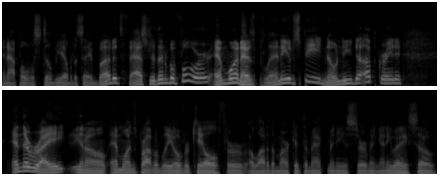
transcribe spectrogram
and Apple will still be able to say, "But it's faster than before. M1 has plenty of speed. No need to upgrade it." And they're right, you know, M1's probably overkill for a lot of the market the Mac Mini is serving anyway, so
